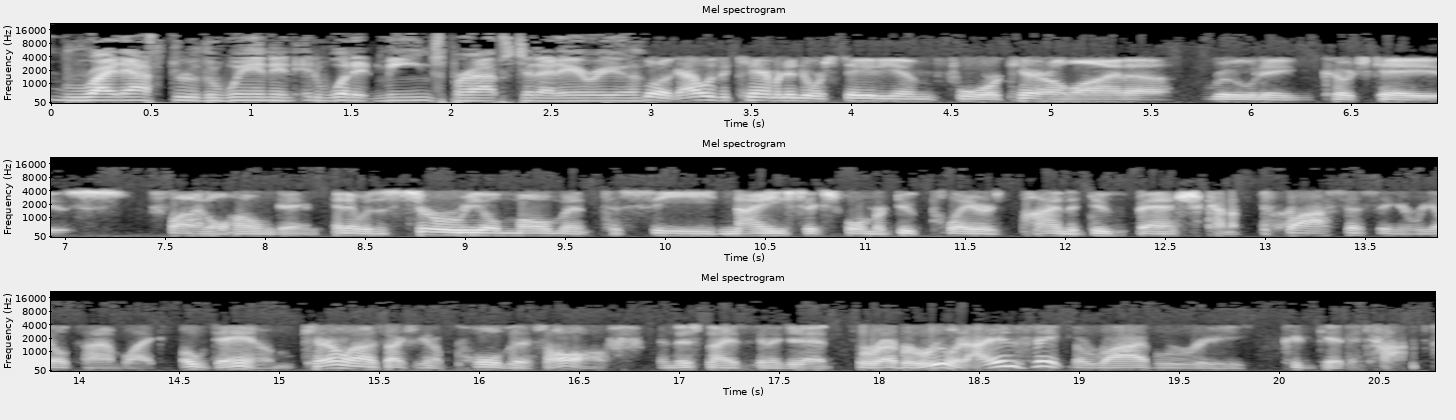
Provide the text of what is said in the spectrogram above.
right after the win and, and, what it means perhaps to that area? Look, I was at Cameron Indoor Stadium for Carolina ruining Coach K's final home game. And it was a surreal moment to see 96 former Duke players behind the Duke bench kind of processing in real time, like, oh, damn, Carolina's actually going to pull this off, and this night's going to get forever ruined. I didn't think the rivalry could get topped.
